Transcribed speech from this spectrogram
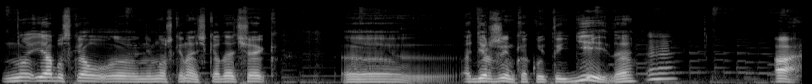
Ну, я бы сказал э, немножко иначе, когда человек э, одержим какой-то идеей, да, А,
